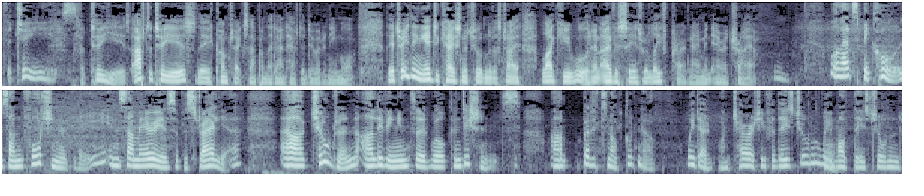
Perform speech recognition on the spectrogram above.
For two years. For two years. After two years, their contract's up and they don't have to do it anymore. They're treating the education of children of Australia like you would an overseas relief program in Eritrea. Well, that's because, unfortunately, in some areas of Australia, our children are living in third world conditions. Um, but it's not good enough. We don't want charity for these children. We mm. want these children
